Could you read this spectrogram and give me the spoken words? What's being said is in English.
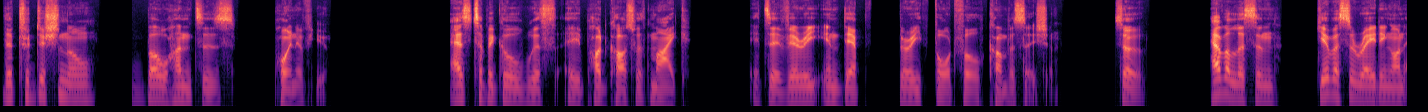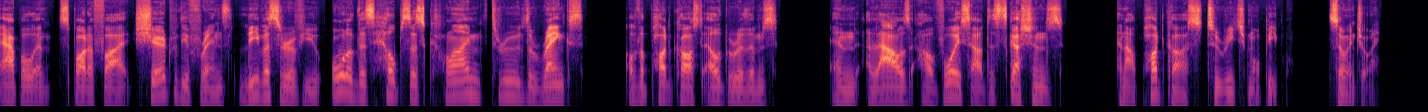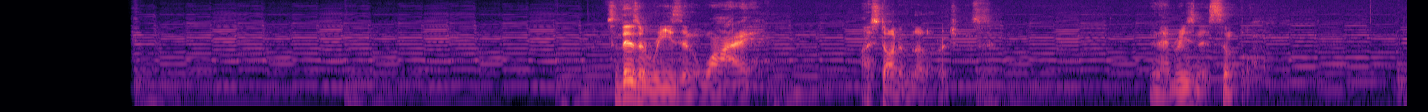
the traditional bow hunter's point of view. As typical with a podcast with Mike, it's a very in depth, very thoughtful conversation. So have a listen, give us a rating on Apple and Spotify, share it with your friends, leave us a review. All of this helps us climb through the ranks of the podcast algorithms and allows our voice, our discussions, and our podcast to reach more people. So enjoy. So there's a reason why I started Blood Origins. And that reason is simple.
